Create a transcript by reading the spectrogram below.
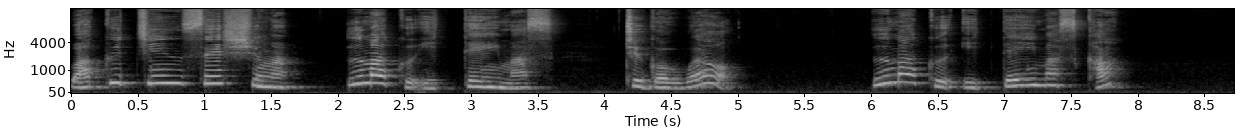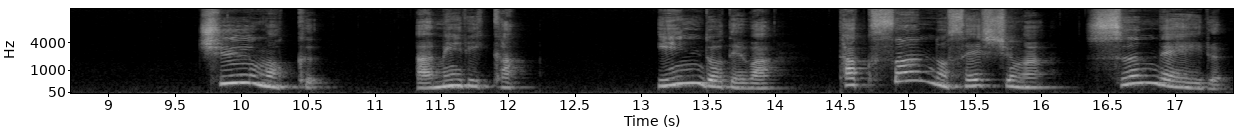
ワクチン接種がうまくいっています。to go well うまくいっていますか？中国、アメリカ、インドではたくさんの接種が済んでいる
